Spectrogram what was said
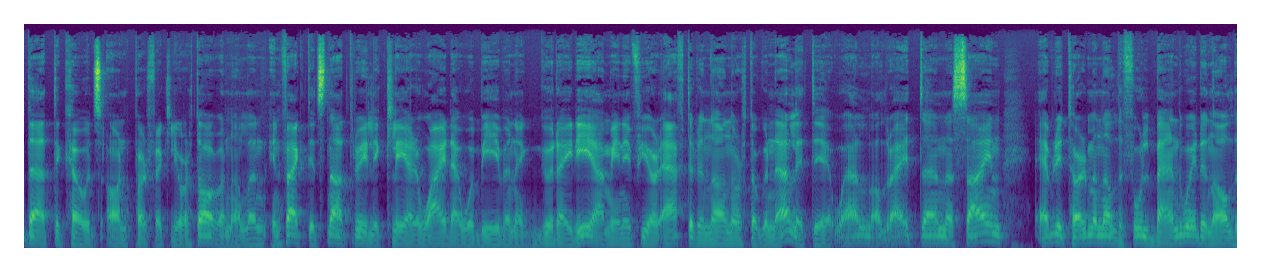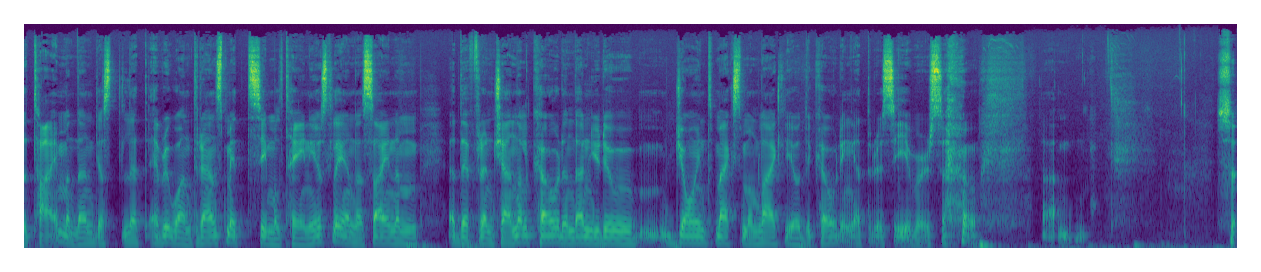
that the codes aren't perfectly orthogonal. And in fact, it's not really clear why that would be even a good idea. I mean, if you're after the non orthogonality, well, all right, then assign every terminal the full bandwidth and all the time, and then just let everyone transmit simultaneously and assign them a different channel code, and then you do joint maximum likelihood decoding at the receiver. So, um, so,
